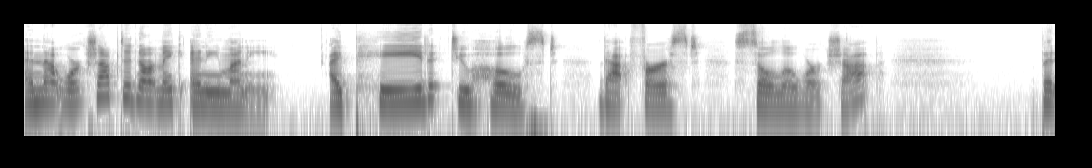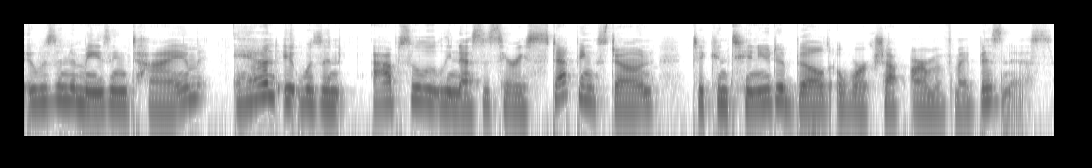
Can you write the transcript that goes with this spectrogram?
And that workshop did not make any money. I paid to host that first solo workshop, but it was an amazing time and it was an absolutely necessary stepping stone to continue to build a workshop arm of my business.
